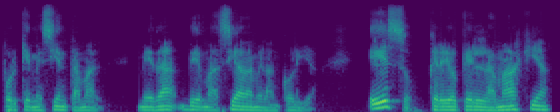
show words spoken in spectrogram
porque me sienta mal, me da demasiada melancolía. Eso creo que es la magia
